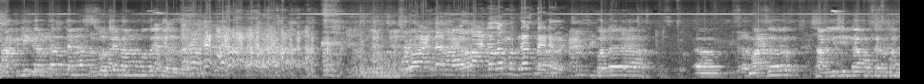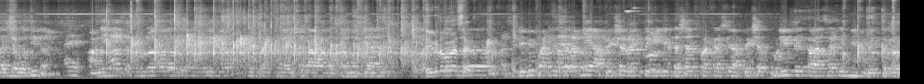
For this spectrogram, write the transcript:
मागणी करतात त्यांना सूचक अनुमोदन केलं जातं. वादा- वादाचा मुद्दाच नाही ठेवत. पण अं, माझं सांगली जिल्हा मुख्य संघाच्या वतीनं आणि पूर्ण नावाला सहमती आहे. इकडे बघा सर. डीबी पाटील सरांनी अपेक्षा व्यक्त केली तशाच प्रकारची अपेक्षा पुढील काळासाठी मी व्यक्त करतो.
